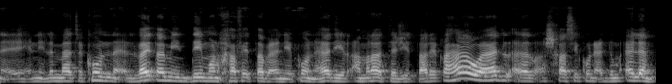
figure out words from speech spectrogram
يعني لما تكون الفيتامين دي منخفض طبعا يكون هذه الأمراض تجد طريقها وهذا الأشخاص يكون عندهم ألم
